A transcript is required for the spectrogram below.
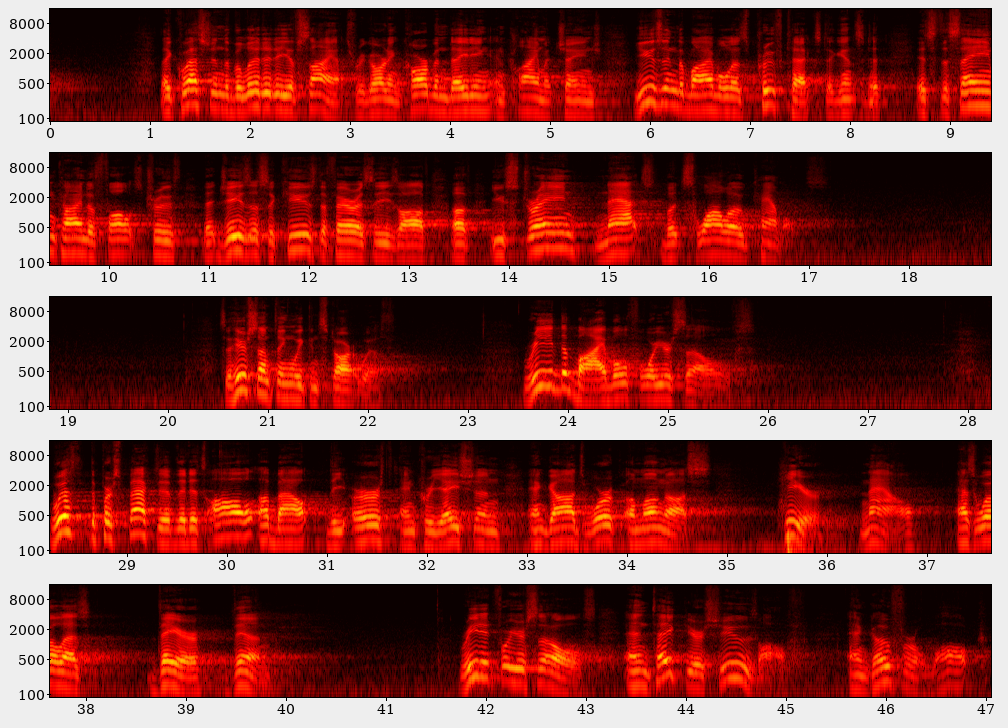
They question the validity of science regarding carbon dating and climate change, using the Bible as proof text against it. It's the same kind of false truth that Jesus accused the Pharisees of, of you strain gnats but swallow camels. So here's something we can start with. Read the Bible for yourselves with the perspective that it's all about the earth and creation and God's work among us here, now, as well as there, then. Read it for yourselves and take your shoes off and go for a walk.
